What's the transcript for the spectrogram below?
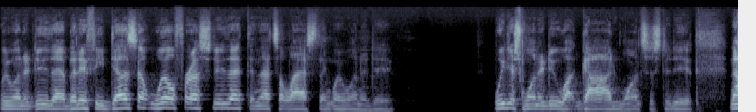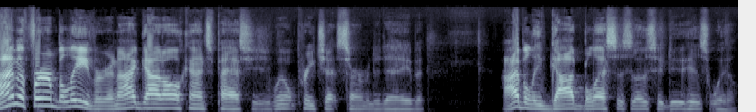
we want to do that. But if He doesn't will for us to do that, then that's the last thing we want to do. We just want to do what God wants us to do. Now, I'm a firm believer, and I got all kinds of passages. We won't preach that sermon today, but I believe God blesses those who do His will.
